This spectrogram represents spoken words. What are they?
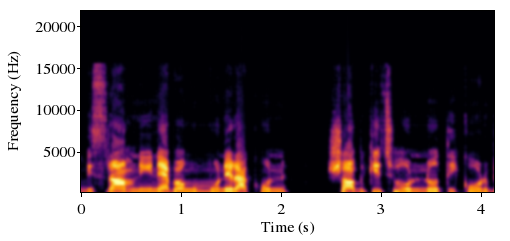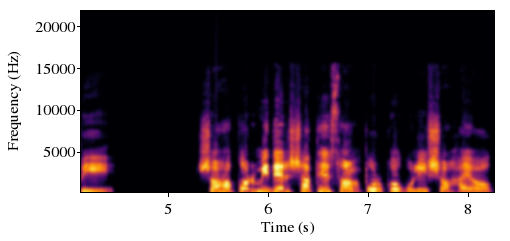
বিশ্রাম নিন এবং মনে রাখুন সব কিছু উন্নতি করবে। সহকর্মীদের সাথে সম্পর্কগুলি সহায়ক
